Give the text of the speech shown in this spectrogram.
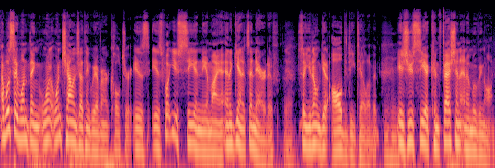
I will say one thing. One, one challenge I think we have in our culture is is what you see in Nehemiah, and again, it's a narrative, Yeah. so you don't get all the detail of it. Mm-hmm. Is you see a confession and a moving on.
